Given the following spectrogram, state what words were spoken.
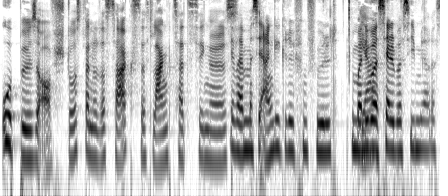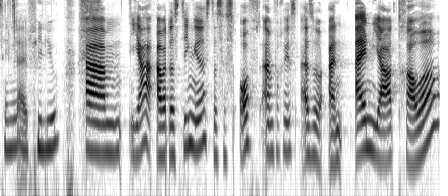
urböse aufstoßt, wenn du das sagst, dass Langzeitsingles. Ja, weil man sich angegriffen fühlt. Ich meine, Ja. ich war selber sieben Jahre Single, I feel you. Ähm, ja, aber das Ding ist, dass es oft einfach ist, also ein, ein Jahr Trauer,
